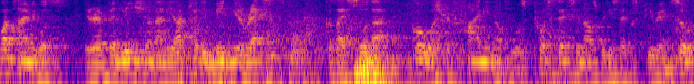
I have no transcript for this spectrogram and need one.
over time, it was a revelation and it actually made me rest because I saw that God was refining us, He was processing us with this experience. So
